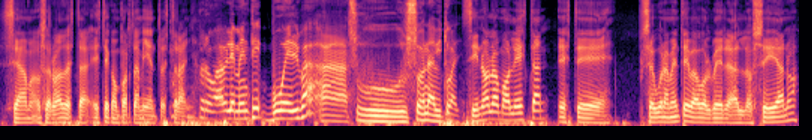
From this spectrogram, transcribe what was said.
se ha observado esta, este comportamiento extraño. Probablemente vuelva a su zona habitual. Si no lo molestan, este, seguramente va a volver al océano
